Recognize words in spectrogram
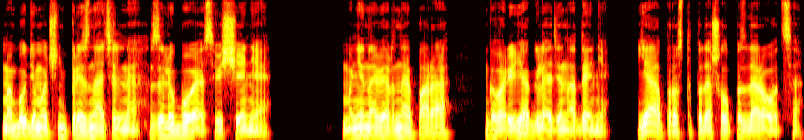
«Мы будем очень признательны за любое освещение». «Мне, наверное, пора», — говорю я, глядя на Дэнни. Я просто подошел поздороваться.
